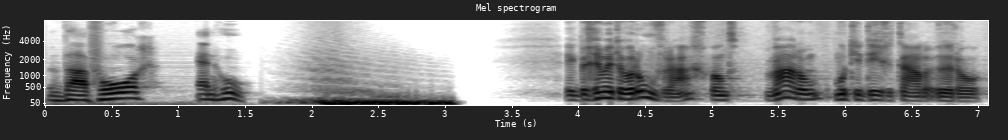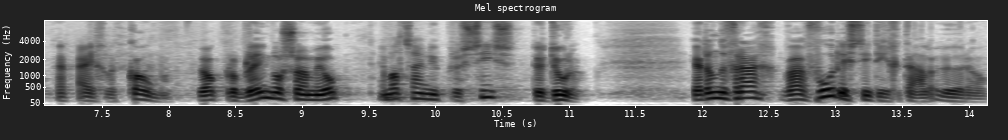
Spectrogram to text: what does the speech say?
waarvoor en hoe? Ik begin met de waarom-vraag, want waarom moet die digitale euro er eigenlijk komen? Welk probleem lossen we ermee op en wat zijn nu precies de doelen? Ja, dan de vraag waarvoor is die digitale euro?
